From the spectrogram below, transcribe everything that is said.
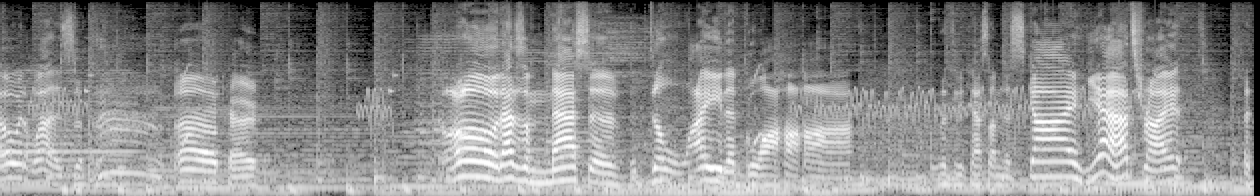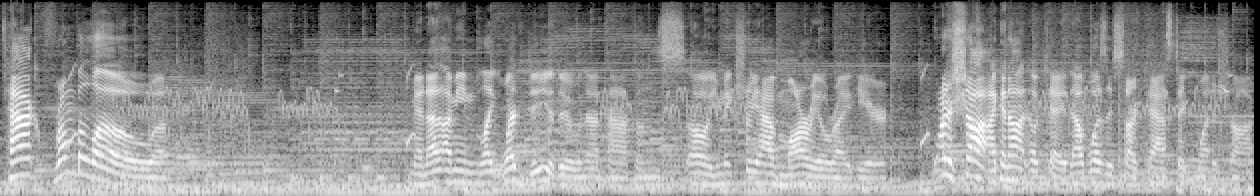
oh, it was. Okay. Oh, that is a massive, delighted Gwahaha. Let's cast on the sky. Yeah, that's right. Attack from below. Man, I mean, like, what do you do when that happens? Oh, you make sure you have Mario right here. What a shot! I cannot... Okay, that was a sarcastic what a shot.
